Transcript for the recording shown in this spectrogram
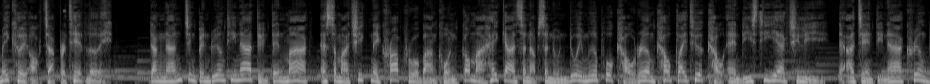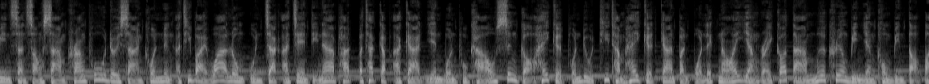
ไม่เคยออกจากประเทศเลย ดังนั้นจึงเป็นเรื่องที่น่าตื่นเต้นมากและสมาชิกในครอบครัวบางคนก็มาให้การสนับสนุนด้วยเมื่อพวกเขาเริ่มเข้าใกล้เทือกเขาแอนดีสที่แยกชิลี และอาร์เจนตินาเครื่องบินสั่นสองสามครั้งผู้โดยสารคนหนึ่งอธิบายว่าลมอุ่นจากอาร์เจนตินาพัดปะทะกับอากาศเย็นบนภูเขา ซึ่งก่อให้เกิดผลดูดที่ทำให้เกิดการปั่นป่วนเล็กน้อยอย่างไรก็ตามเมื่อเครื่องบินยังคงบินต่อไป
